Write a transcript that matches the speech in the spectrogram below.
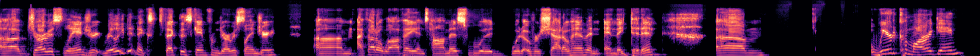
Uh, Jarvis Landry really didn't expect this game from Jarvis Landry. Um, I thought Olave and Thomas would would overshadow him, and and they didn't. Um, weird Kamara game,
